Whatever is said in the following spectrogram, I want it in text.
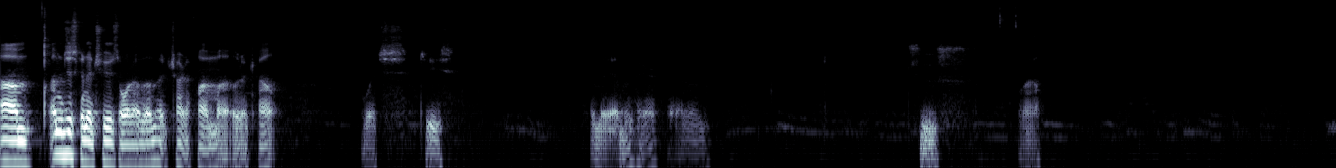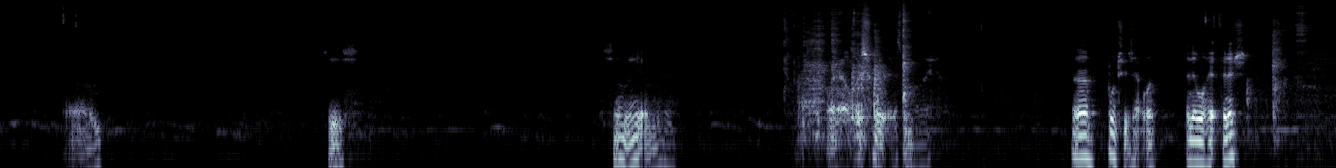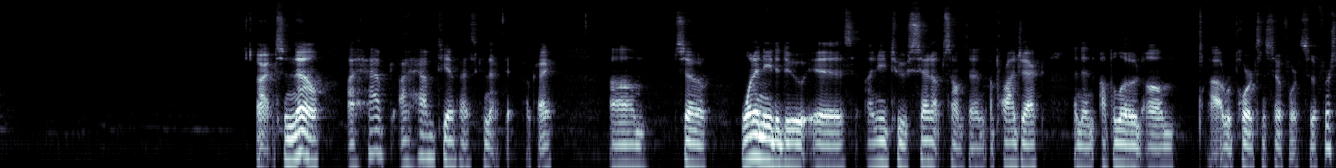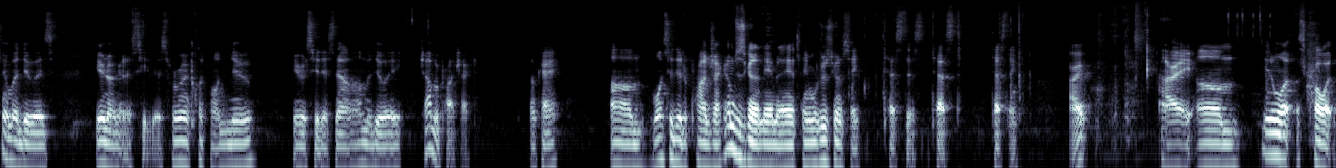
Um, I'm just going to choose one of them. To try to find my own account, which, geez, so many of them here. Um, geez, wow. Um, geez, so many of them here. Well, which one is mine? Uh, we'll choose that one, and then we'll hit finish. All right, so now I have I have TFS connected. Okay, um, so what I need to do is I need to set up something, a project, and then upload um, uh, reports and so forth. So the first thing I'm going to do is you're not going to see this. We're going to click on New. You're going to see this now. I'm going to do a Java project okay? Um, once I do the project, I'm just going to name it anything. We're just going to say test this, test, testing. All right. All right. Um, you know what, let's call it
